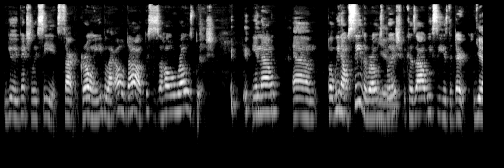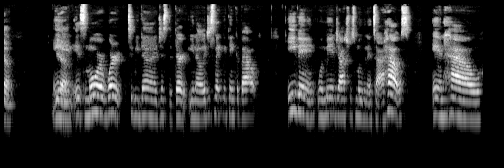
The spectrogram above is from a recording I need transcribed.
you eventually see it start to grow, and you be like, "Oh, dog, this is a whole rose bush," you know. Um, but we don't see the rose yeah. bush because all we see is the dirt. Yeah. Yeah. And it's more work to be done just the dirt. You know, it just made me think about even when me and Josh was moving into our house and how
